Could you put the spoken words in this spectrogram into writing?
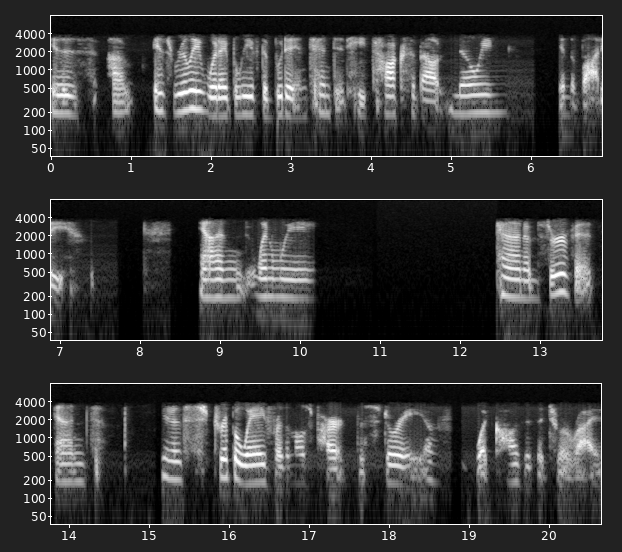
is um, is really what I believe the Buddha intended. He talks about knowing in the body, and when we can observe it and you know strip away for the most part the story of what causes it to arise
